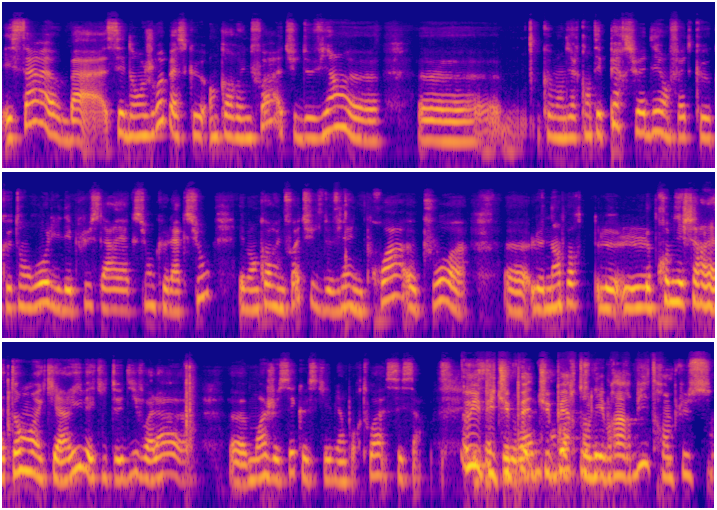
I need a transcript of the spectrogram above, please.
Et ça, bah, c'est dangereux parce que, encore une fois, tu deviens, euh, comment dire, quand tu es persuadé en fait que, que, ton rôle, il est plus la réaction que l'action, et ben encore une fois, tu deviens une proie pour le, n'importe, le, premier charlatan qui arrive et qui te dit, voilà, moi, je sais que ce qui est bien pour toi, c'est ça. Oui, et puis tu, tu perds ton libre arbitre en plus.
